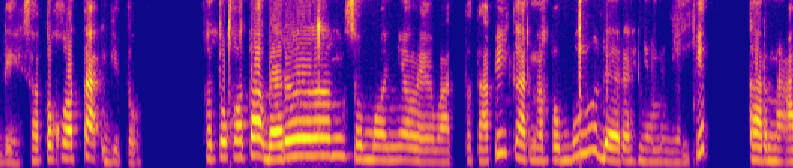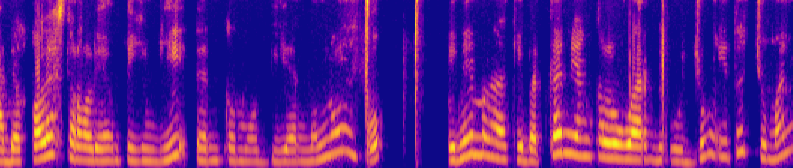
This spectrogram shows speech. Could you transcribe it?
deh, satu kota gitu satu kota bareng semuanya lewat. Tetapi karena pembuluh darahnya menyempit, karena ada kolesterol yang tinggi dan kemudian menumpuk, ini mengakibatkan yang keluar di ujung itu cuman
